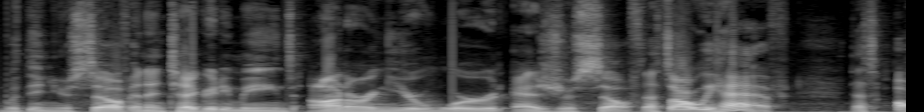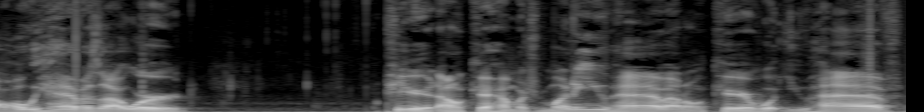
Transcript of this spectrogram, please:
within yourself. And integrity means honoring your word as yourself. That's all we have. That's all we have is our word. Period. I don't care how much money you have. I don't care what you have.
